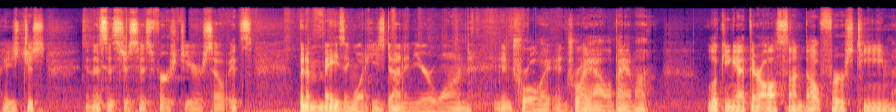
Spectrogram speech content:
He's just, and this is just his first year, so it's been amazing what he's done in year one in Troy, in Troy, Alabama. Looking at their All Sun Belt first team,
